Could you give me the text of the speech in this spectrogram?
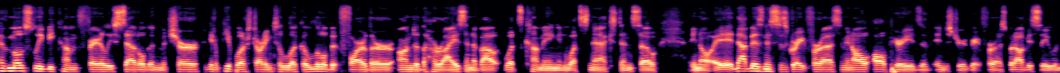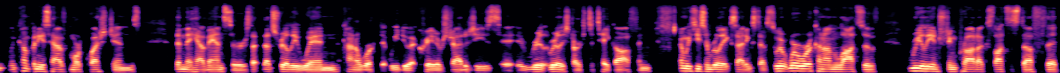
have mostly become fairly settled and mature. You know, people are starting to look a little bit farther onto the horizon about what's coming and what's next. And so, you know, it, that business is great for us. I mean, all, all periods of industry are great for us. But obviously, when, when companies have more questions, than they have answers. That, that's really when kind of work that we do at Creative Strategies it, it really really starts to take off, and and we see some really exciting stuff. So we're, we're working on lots of really interesting products, lots of stuff that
